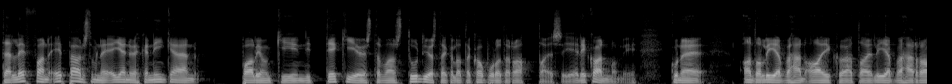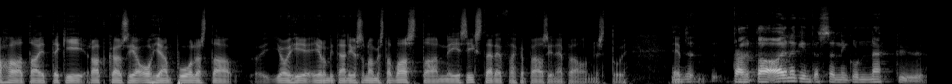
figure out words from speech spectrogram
tämän leffan epäonnistuminen ei jäänyt ehkä niinkään paljon kiinni tekijöistä, vaan studioista, jotka kapuloita rattaisiin, eli kannoniin, kun ne antoi liian vähän aikaa tai liian vähän rahaa tai teki ratkaisuja ohjaan puolesta, joihin ei ollut mitään niin sanomista vastaan, niin siksi tämä leffa ehkä pääosin epäonnistui. Tämä ainakin tässä niin kuin näkyy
